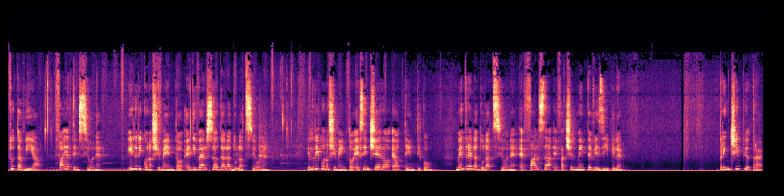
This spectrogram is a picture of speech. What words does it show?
Tuttavia, fai attenzione. Il riconoscimento è diverso dall'adulazione. Il riconoscimento è sincero e autentico, mentre l'adulazione è falsa e facilmente visibile. Principio 3.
